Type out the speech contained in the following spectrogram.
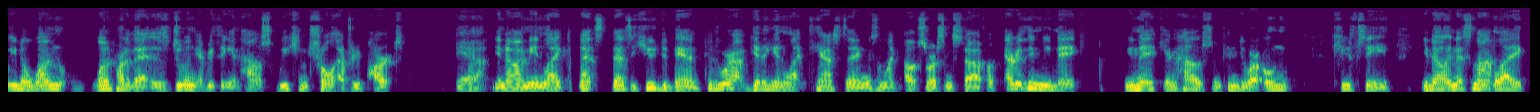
you know one one part of that is doing everything in house. We control every part. Yeah, You know, I mean, like that's that's a huge advantage because we're not getting in like castings and like outsourcing stuff. Like everything we make, we make in house and can do our own QC. You know, and it's not like,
